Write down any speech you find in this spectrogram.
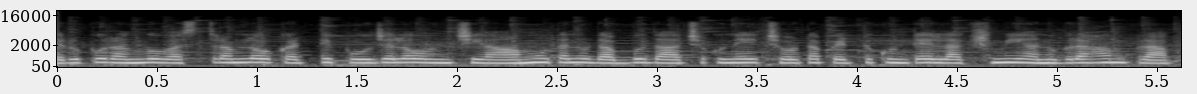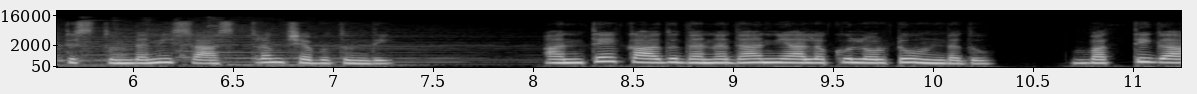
ఎరుపు రంగు వస్త్రంలో కట్టి పూజలో ఉంచి ఆ మూటను డబ్బు దాచుకునే చోట పెట్టుకుంటే లక్ష్మీ అనుగ్రహం ప్రాప్తిస్తుందని శాస్త్రం చెబుతుంది. అంతేకాదు ధనధాన్యాలకు లోటు ఉండదు. భక్తిగా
